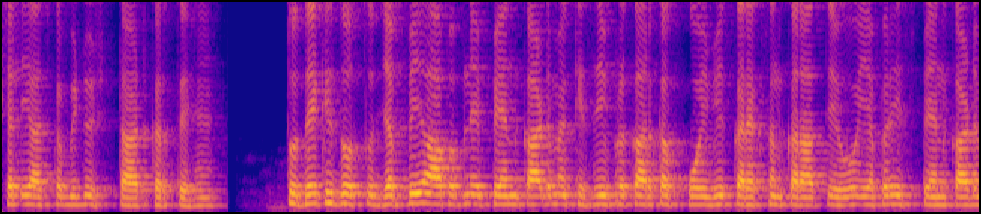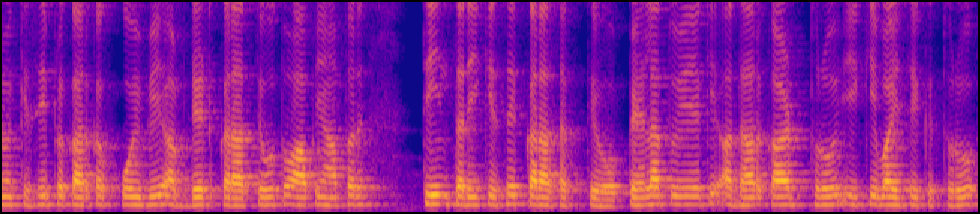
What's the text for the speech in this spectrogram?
चलिए आज का वीडियो स्टार्ट करते हैं। तो देखिए दोस्तों, जब भी आप अपने पैन कार्ड में किसी प्रकार का कोई भी करेक्शन कराते हो या फिर इस पैन कार्ड में किसी प्रकार का कोई भी अपडेट कराते हो तो आप यहाँ पर तीन तरीके से करा सकते हो। पहला तो ये है कि आधार कार्ड थ्रू, ई के वाई सी के थ्रू,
